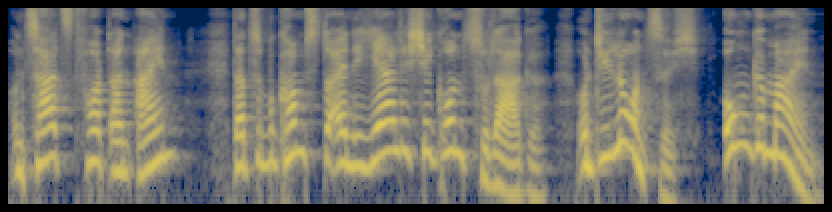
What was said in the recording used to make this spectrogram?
und zahlst fortan ein, dazu bekommst du eine jährliche Grundzulage, und die lohnt sich, ungemein.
